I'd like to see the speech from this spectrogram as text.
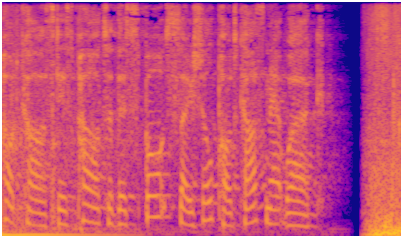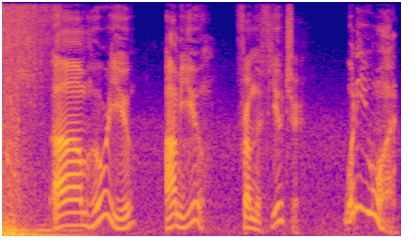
podcast is part of the Sports Social Podcast Network. Um, who are you? I'm you from the future. What do you want?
